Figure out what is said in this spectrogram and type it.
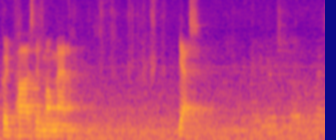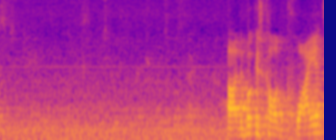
good positive momentum. Yes? You mentioned the professors who came to the Uh, the book is called Quiet,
